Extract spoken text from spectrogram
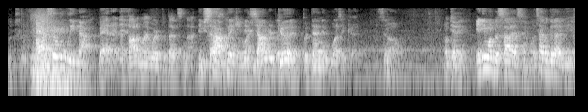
looks like Absolutely not. bad idea. I thought it might work, but that's not. You It stop thinking right It now. sounded good, but then it wasn't good. So Okay. Anyone besides him? Let's have a good idea.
